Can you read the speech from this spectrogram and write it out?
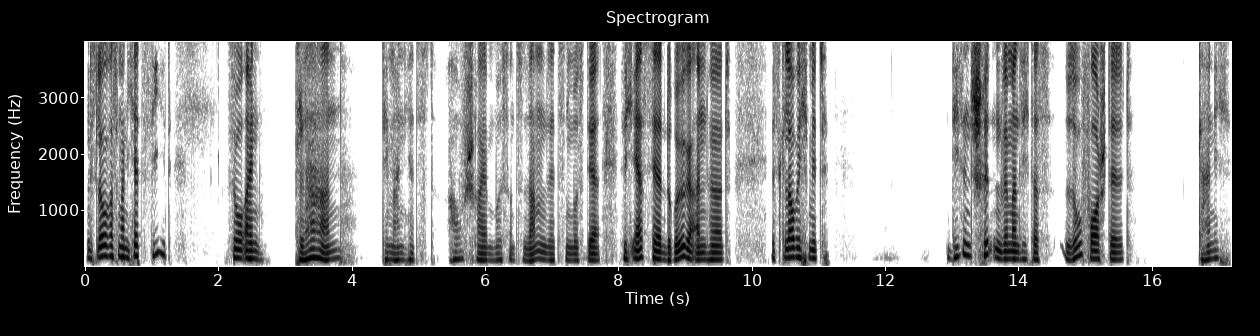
Und ich glaube, was man jetzt sieht, so ein Plan, den man jetzt aufschreiben muss und zusammensetzen muss, der sich erst sehr dröge anhört, ist, glaube ich, mit diesen Schritten, wenn man sich das so vorstellt, gar nicht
